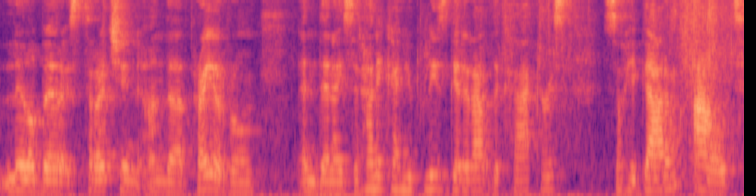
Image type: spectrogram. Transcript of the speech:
a little bit of stretching on the prayer room. And then I said, honey, can you please get it out, the crackers? So he got them out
